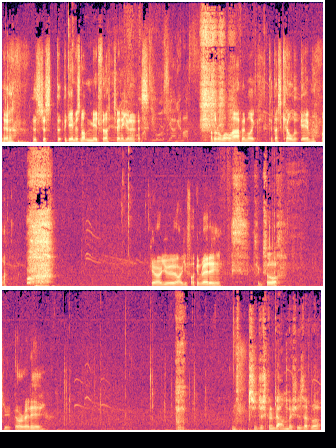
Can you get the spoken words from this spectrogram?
Yeah, it's just the game is not made for this many units. I don't know what will happen, like, could this kill the game Okay, are you, are you fucking ready? I think so. You're ready. this is just gonna be ambushes everywhere.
